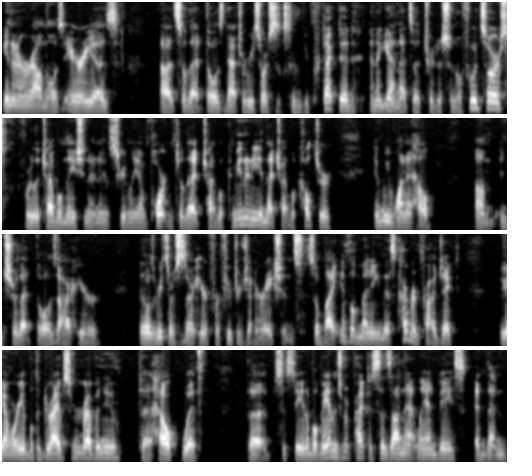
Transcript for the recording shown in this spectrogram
in and around those areas uh, so that those natural resources can be protected. And again, that's a traditional food source for the tribal nation and extremely important to that tribal community and that tribal culture. And we want to help um, ensure that those are here, those resources are here for future generations. So by implementing this carbon project, again, we're able to drive some revenue to help with the sustainable management practices on that land base and then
